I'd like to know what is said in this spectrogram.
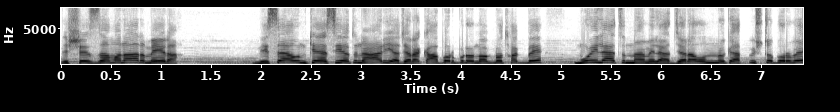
যে শেষ জামানার মেয়েরা নিসাউন ক্যাসিয়াতুন আরিয়া, যারা কাপড় পুরো নগ্ন থাকবে, মহিলাতুন নামিলা, যারা অন্যকে আকৃষ্ট করবে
